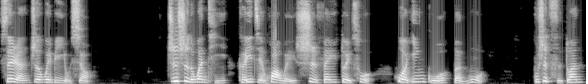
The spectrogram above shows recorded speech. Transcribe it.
虽然这未必有效，知识的问题。可以简化为是非对错或因果本末，不是此端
